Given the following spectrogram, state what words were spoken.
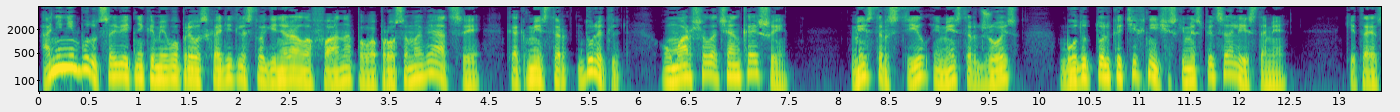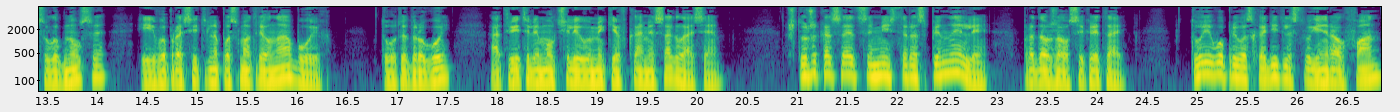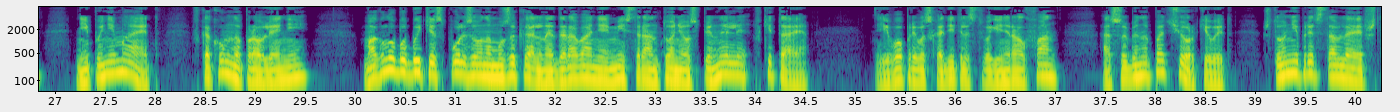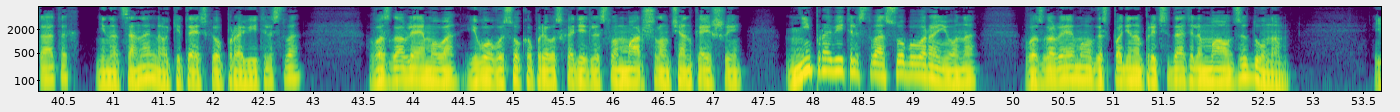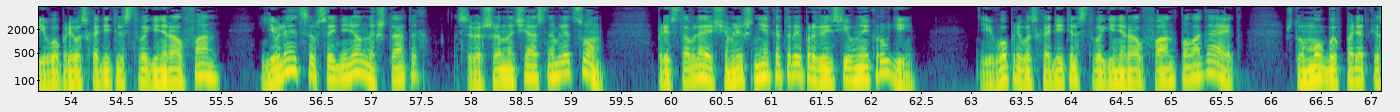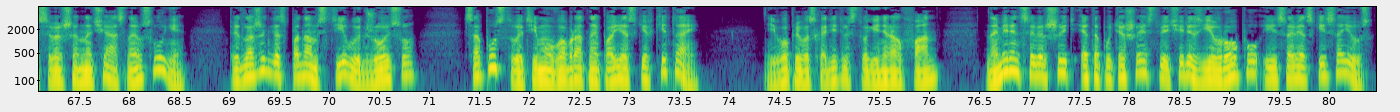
Они не будут советниками его превосходительства генерала Фана по вопросам авиации, как мистер Дулитль у маршала Чан Кайши. Мистер Стил и мистер Джойс — будут только техническими специалистами. Китаец улыбнулся и вопросительно посмотрел на обоих. Тот и другой ответили молчаливыми кивками согласия. «Что же касается мистера Спинелли», — продолжал секретарь, то его превосходительство генерал Фан не понимает, в каком направлении могло бы быть использовано музыкальное дарование мистера Антонио Спинелли в Китае. Его превосходительство генерал Фан особенно подчеркивает, что он не представляет в Штатах ни национального китайского правительства, возглавляемого его высокопревосходительством маршалом Чан Кайши, ни правительства особого района, возглавляемого господином председателем Мао Цзэдуном. Его превосходительство генерал Фан является в Соединенных Штатах совершенно частным лицом, представляющим лишь некоторые прогрессивные круги. Его превосходительство генерал Фан полагает, что мог бы в порядке совершенно частной услуги – предложить господам Стиву и Джойсу сопутствовать ему в обратной поездке в Китай. Его превосходительство генерал Фан намерен совершить это путешествие через Европу и Советский Союз.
